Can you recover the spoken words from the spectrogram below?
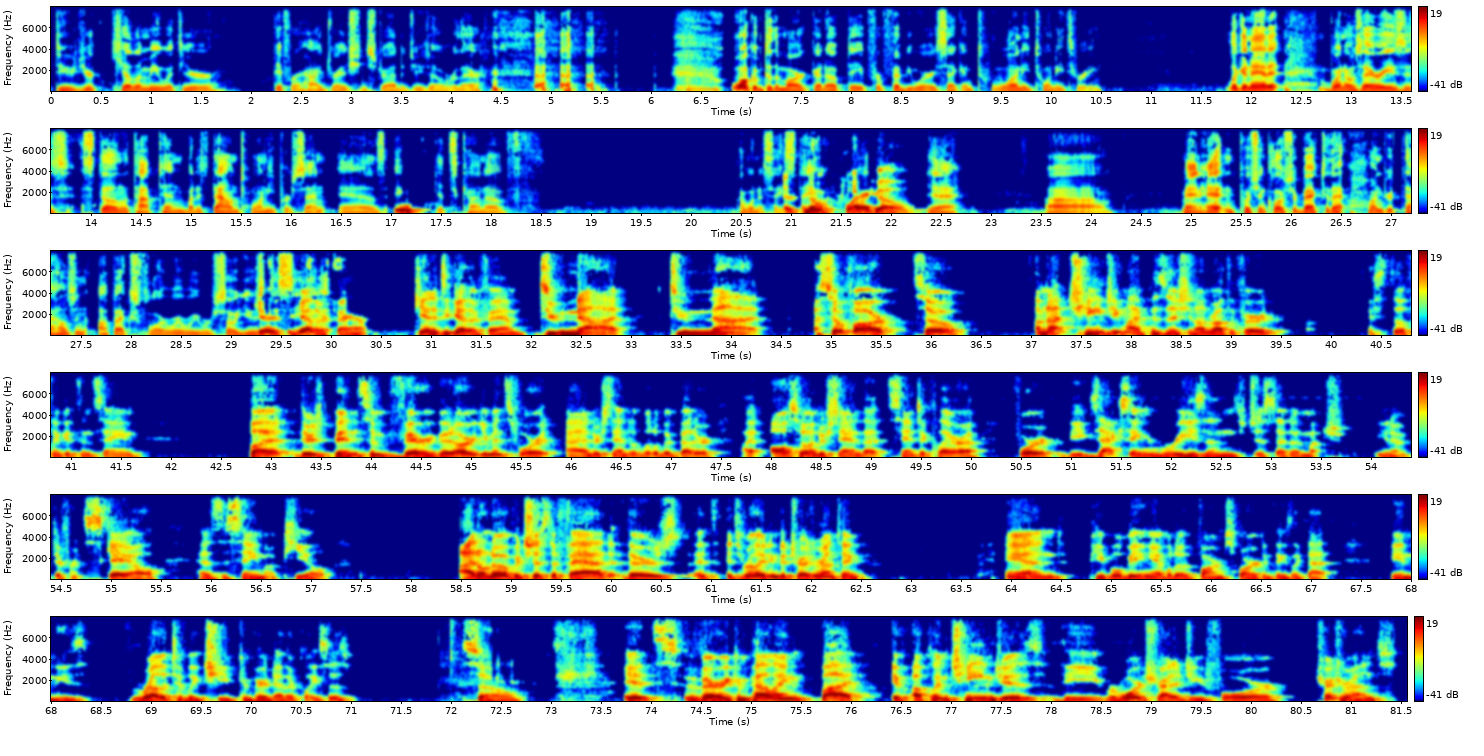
Dude, you're killing me with your different hydration strategies over there. Welcome to the market update for February 2nd, 2023. Looking at it, Buenos Aires is still in the top 10, but it's down 20% as it Ooh. gets kind of, I wouldn't say There's stale. no fuego. Yeah. Um, Manhattan pushing closer back to that 100,000 UPX floor where we were so used Get to it together, it. fam. Get it together, fam. Do not, do not. So far, so I'm not changing my position on Rutherford. I still think it's insane. But there's been some very good arguments for it. I understand it a little bit better. I also understand that Santa Clara, for the exact same reasons, just at a much you know different scale, has the same appeal. I don't know if it's just a fad. There's it's, it's relating to treasure hunting, and people being able to farm Spark and things like that in these relatively cheap compared to other places. So it's very compelling. But if Upland changes the reward strategy for treasure hunts,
